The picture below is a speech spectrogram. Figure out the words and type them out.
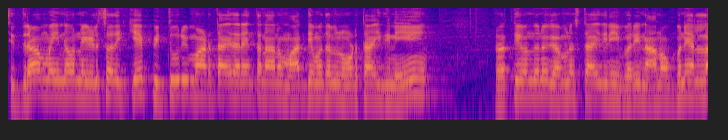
ಸಿದ್ದರಾಮಯ್ಯನವ್ರನ್ನ ಇಳಿಸೋದಕ್ಕೆ ಪಿತೂರಿ ಮಾಡ್ತಾ ಇದ್ದಾರೆ ಅಂತ ನಾನು ಮಾಧ್ಯಮದಲ್ಲಿ ನೋಡ್ತಾ ಇದ್ದೀನಿ. ಪ್ರತಿಯೊಂದನ್ನು ಗಮನಿಸ್ತಾ ಇದ್ದೀನಿ. ಬರೀ ನಾನೊಬ್ಬನೇ ಅಲ್ಲ.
